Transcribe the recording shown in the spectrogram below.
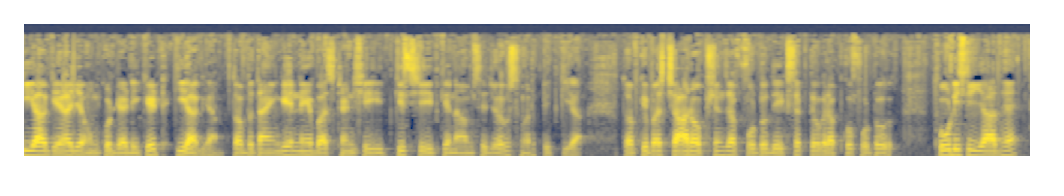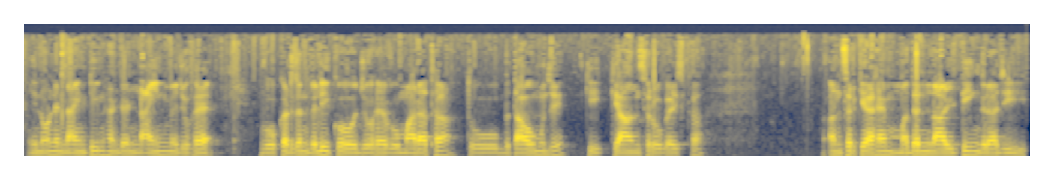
किया गया या उनको डेडिकेट किया गया। तो आप बताएँगे नए बस स्टैंड शहीद, किस शहीद के नाम से जो है वो समर्पित किया। तो आपके पास चार ऑप्शंस, आप फ़ोटो देख सकते हो, अगर आपको फ़ोटो थोड़ी सी याद है। इन्होंने 1909 में जो है वो करजन वैली को जो है वो मारा था। तो बताओ मुझे कि क्या आंसर होगा इसका। आंसर क्या है? मदन लाल टिंगरा जी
